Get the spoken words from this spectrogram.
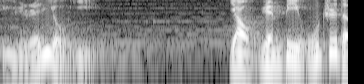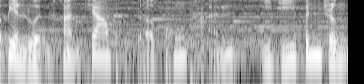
与人有益。要远避无知的辩论和家谱的空谈，以及纷争，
